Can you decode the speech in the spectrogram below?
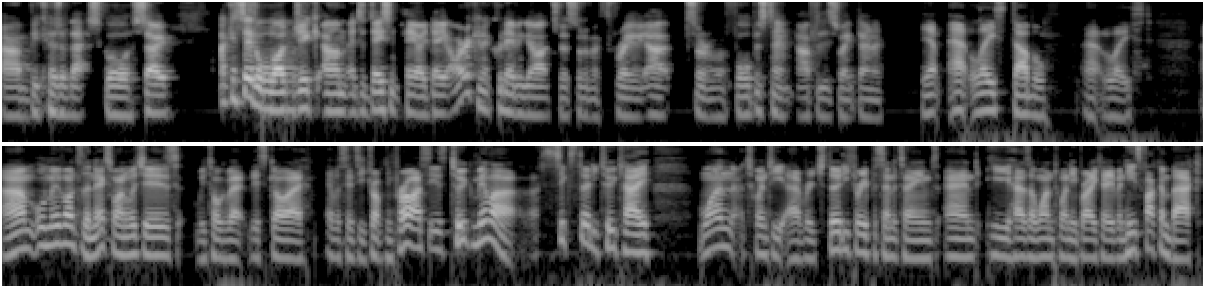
um, because of that score. So I can see the logic. Um, it's a decent POD. I reckon it could even go up to a sort of a three, uh, sort of a four percent after this week, don't I? Yep, at least double, at least. Um, we'll move on to the next one, which is we talk about this guy ever since he dropped in price is Touk Miller, 632k, 120 average, 33% of teams, and he has a 120 break even. He's fucking back.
